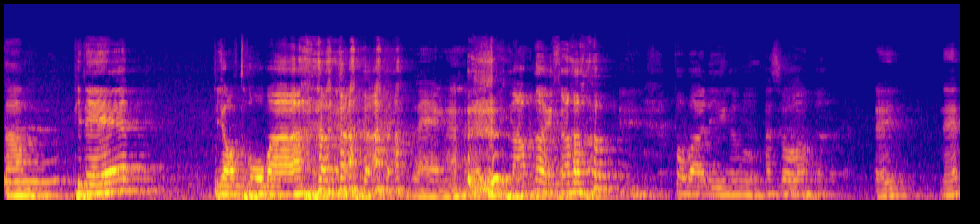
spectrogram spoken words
สามพี่เนทพี่ออฟโทรมา แรงนะ รับหน่อยครับประมาณนี้ครับผม 他说哎 Net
